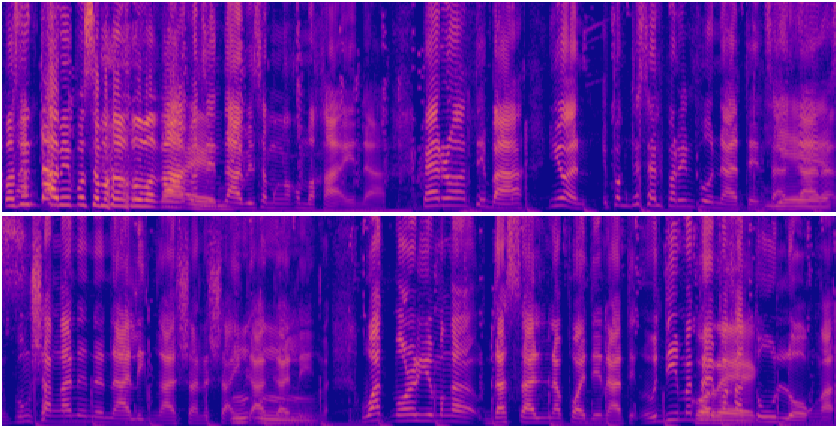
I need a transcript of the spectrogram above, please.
Pasintabi po sa mga kumakain. dami sa mga kumakain na. Pero, di ba, yun, ipagdasal pa rin po natin sa Yes. agaran. Kung siya nga nananalig nga siya na siya ay Mm-mm. gagaling. What more yung mga dasal na pwede natin. Hindi man tayo Correct. makatulong ah,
